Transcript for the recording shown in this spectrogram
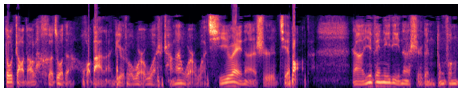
都找到了合作的伙伴了。比如说沃尔沃是长安沃尔沃，奇瑞呢是捷豹的，然后英菲尼迪呢是跟东风。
